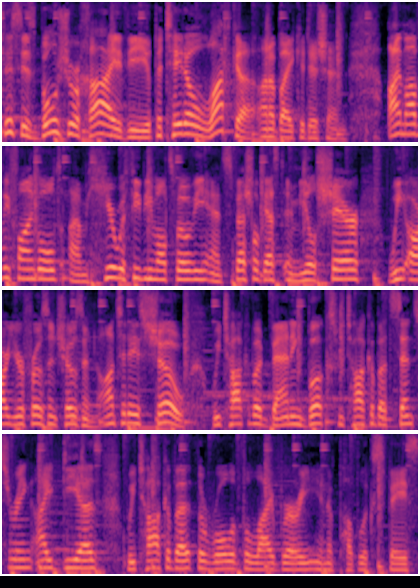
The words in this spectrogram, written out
This is Bonjour Chai, the potato latke on a bike edition. I'm Avi Finegold. I'm here with Phoebe Maltz Bovy and special guest Emil Sher. We are your Frozen Chosen. On today's show, we talk about banning books, we talk about censoring ideas, we talk about the role of the library in a public space.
